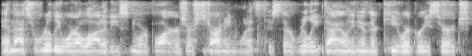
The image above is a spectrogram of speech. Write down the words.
And that's really where a lot of these newer bloggers are starting with is they're really dialing in their keyword research.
